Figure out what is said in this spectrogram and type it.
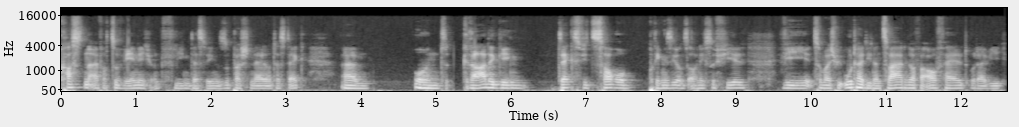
kosten einfach zu wenig und fliegen deswegen super schnell unter das Deck. Ähm, und gerade gegen Decks wie Zorro bringen sie uns auch nicht so viel wie zum Beispiel Uta, die dann zwei Angriffe aufhält oder wie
